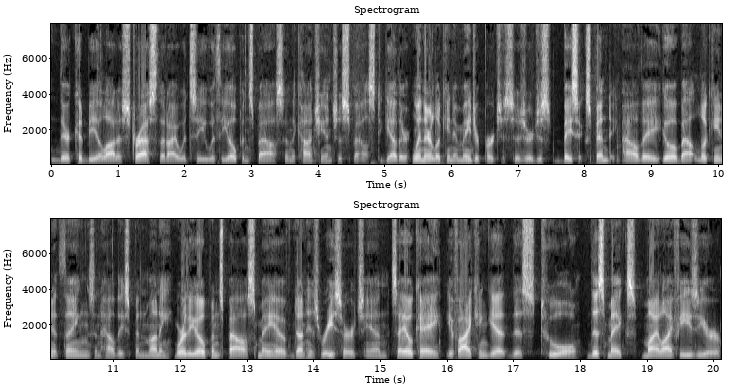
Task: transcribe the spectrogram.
there could be a lot of stress that I would see with the open spouse and the conscientious spouse together when they're looking at major purchases or just basic spending, how they go about looking at things and how they spend money. Where the open spouse may have done his research and say, okay, if I can get this tool, this makes my life easier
